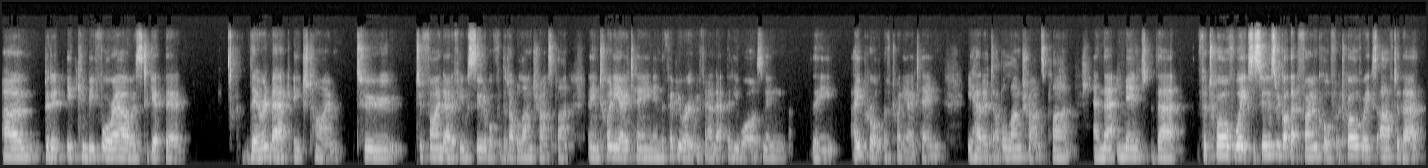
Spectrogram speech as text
um, but it, it can be four hours to get there, there and back each time to to find out if he was suitable for the double lung transplant. And in 2018, in the February, we found out that he was, and in the April of 2018, he had a double lung transplant, and that meant that for 12 weeks, as soon as we got that phone call, for 12 weeks after that,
